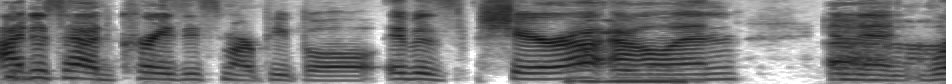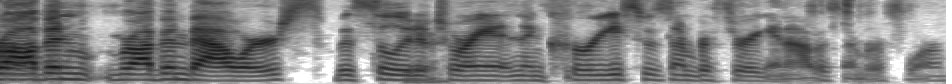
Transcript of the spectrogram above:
I just had crazy smart people. It was Shara Wow. Allen, and then Uh, Robin Robin Bowers was salutatorian, and then Carice was number three, and I was number four.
